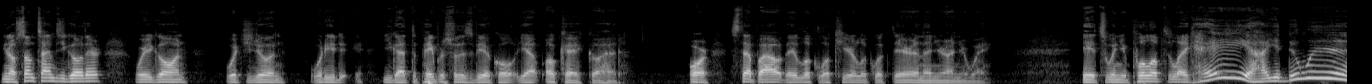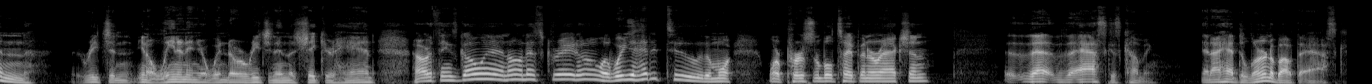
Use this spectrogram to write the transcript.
You know, sometimes you go there where you're going, what you doing, what do you do? You got the papers for this vehicle? Yep, okay, go ahead. Or step out, they look, look here, look, look there, and then you're on your way. It's when you pull up to like, hey, how you doing? Reaching, you know, leaning in your window, reaching in to shake your hand. How are things going? Oh, that's great. Oh, where are you headed to? The more more personable type interaction, that the ask is coming, and I had to learn about the ask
